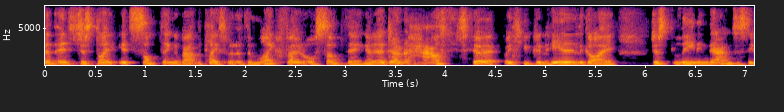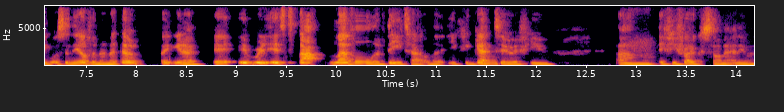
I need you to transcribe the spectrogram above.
And it's just like it's something about the placement of the microphone or something, and I don't know how they do it, but you can hear the guy just leaning down to see what's in the oven, and I don't, you know, it, it really it's that level of detail that you can get to if you um, if you focus on it anyway.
